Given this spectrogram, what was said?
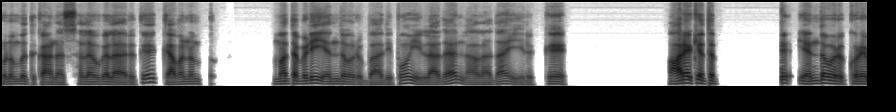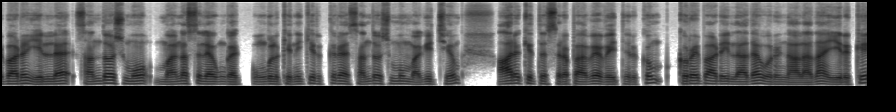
குடும்பத்துக்கான செலவுகளாக இருக்குது கவனம் மற்றபடி எந்த ஒரு பாதிப்பும் இல்லாத நாளாக தான் இருக்குது ஆரோக்கியத்தை எந்த ஒரு குறைபாடும் இல்லை சந்தோஷமும் மனசுல உங்க உங்களுக்கு இன்னைக்கு இருக்கிற சந்தோஷமும், மகிழ்ச்சியும் ஆரோக்கியத்தை சிறப்பாகவே வைத்திருக்கும். குறைபாடு இல்லாத ஒரு நாளாக தான் இருக்கு.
